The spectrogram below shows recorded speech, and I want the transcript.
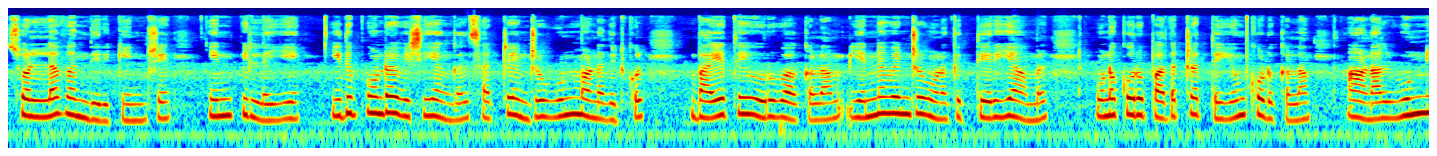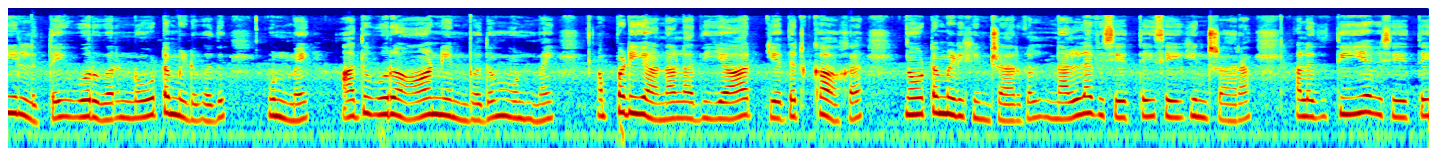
சொல்ல வந்திருக்கின்றேன். என் பிள்ளையே இது போன்ற விஷயங்கள் சற்றென்று உன் மனதிற்குள் பயத்தை உருவாக்கலாம். என்னவென்று உனக்கு தெரியாமல் உனக்கொரு பதற்றத்தையும் கொடுக்கலாம். ஆனால் உன் இல்லத்தை ஒருவர் நோட்டமிடுவது உண்மை. அது ஒரு ஆண் என்பதும் உண்மை. அப்படியானால் அது யார் எதற்காக நோட்டமிடுகின்றார்கள் நல்ல விஷயத்தை செய்கின்றாரா அல்லது தீய விஷயத்தை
